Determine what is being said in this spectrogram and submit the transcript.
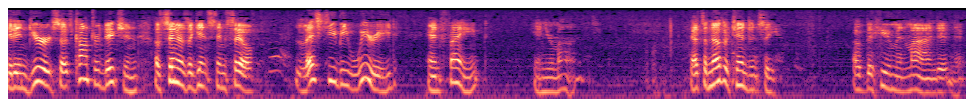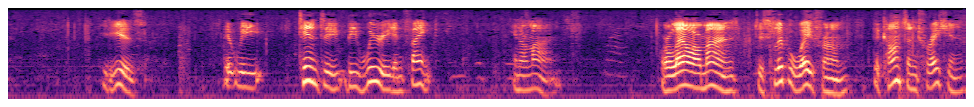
that endured such contradiction of sinners against himself, lest ye be wearied and faint in your minds. That's another tendency of the human mind, isn't it? It is that we tend to be wearied and faint in our minds, or allow our minds to slip away from the concentration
